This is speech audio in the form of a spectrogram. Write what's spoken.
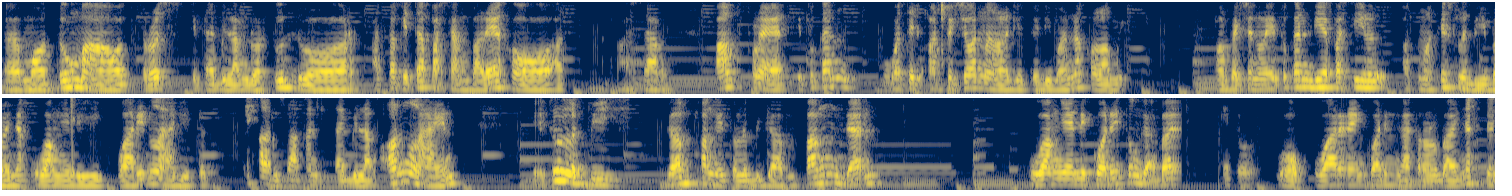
e, mau tuh mau terus kita bilang door to door atau kita pasang baleho atau pasang pamflet itu kan materi konvensional gitu di mana kalau konvensional itu kan dia pasti otomatis lebih banyak uang yang dikeluarin lah gitu. Kalau misalkan kita bilang online itu lebih gampang itu lebih gampang dan uang yang dikeluarin itu nggak banyak itu uang yang dikeluarin nggak terlalu banyak dan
